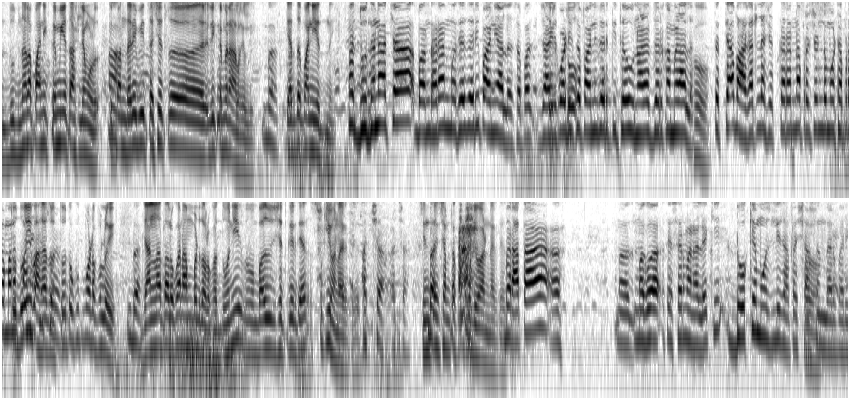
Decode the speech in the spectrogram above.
दुधनाला पाणी कमी येत असल्यामुळं ती बंधारे बी तसेच अं, रिकामी राहायला लागली. बर. त्यात पाणी येत नाही. मग दुधनाच्या बंधाऱ्यांमध्ये जरी पाणी आलं सपोज जायकवाडीचं पाणी जर तिथं उन्हाळ्यात जर का मिळालं हो. तर त्या भागातल्या शेतकऱ्यांना प्रचंड मोठ्या तो प्रमाणात दोन्ही पाण्याची भागाचा सोय- तो तो खूप मोठा फुलो आहे. बर. जालना तालुका आणि अंबड तालुका दोन्ही बाजूचे शेतकरी त्या सुखी होणार आहे त्याच्यात. अच्छा अच्छा. सिंचन क्षमता खूप मोठी वाढणार आहे त्याच्यात. बरं आता अ, मग ते सर म्हणाले की डोके मोजली जातात शासन दरबारी.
